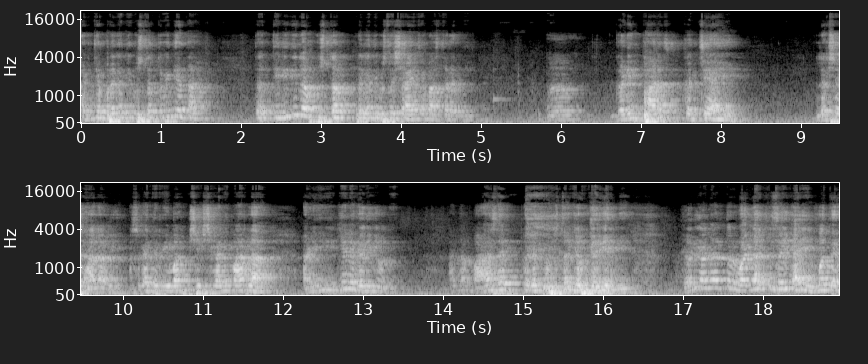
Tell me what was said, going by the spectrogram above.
आणि ते प्रगती पुस्तक तुम्ही देता. तर तिने दिलं पुस्तक प्रगती पुस्तक शाळेच्या मास्तरांनी. गणित फारच कच्चे आहे. लक्ष घालावे. असं काहीतरी रिमार्क शिक्षकांनी मारला आणि गेले घरी घेऊन. आता बाळासाहेब पुस्तक घेऊन घरी आली घरी आल्यानंतर वडिलांची सही काही हिंमत आहे?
